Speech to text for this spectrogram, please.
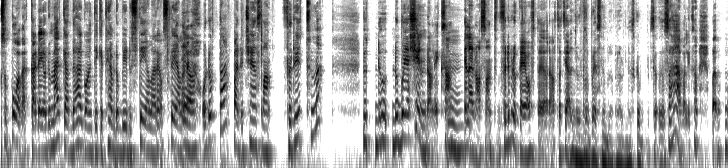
som påverkar dig och du märker att det här går inte riktigt hem, då blir du stelare och stelare Ja. och då tappar du känslan för rytm. Du, du, du börjar skynda liksom, eller något sånt, för det brukar jag ofta göra, alltså att jag börjar snubbla, så, så här va, liksom. Ba-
